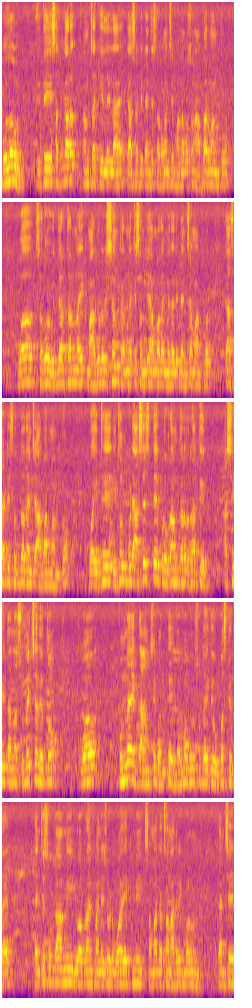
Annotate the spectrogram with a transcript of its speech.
बोलवून इथे सत्कार आमचा केलेला आहे. त्यासाठी त्यांचे सर्वांचे मनापासून आभार मानतो व सर्व विद्यार्थ्यांना एक मार्गदर्शन करण्याची संधी आम्हाला मिळाली त्यांच्यामार्फत त्यासाठी सुद्धा त्यांचे आभार मानतो व इथे इथून पुढे असेच ते प्रोग्राम करत राहतील अशी त्यांना शुभेच्छा देतो व पुन्हा एकदा आमचे बनते. धर्मगुरूसुद्धा इथे उपस्थित आहेत. त्यांचेसुद्धा आम्ही युवा ब्रांच मॅनेजमेंट व एक मी समाजाचा नागरिक म्हणून त्यांचे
